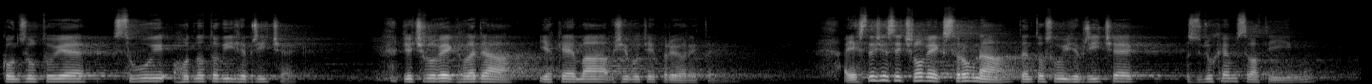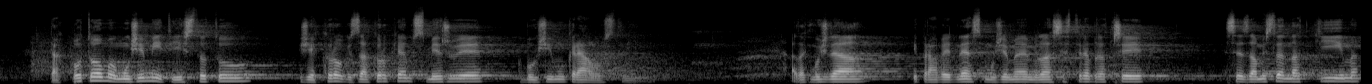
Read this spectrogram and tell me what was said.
konzultuje svůj hodnotový žebříček. Že člověk hledá, jaké má v životě priority. A jestliže si člověk srovná tento svůj žebříček s Duchem Svatým, tak potom může mít jistotu, že krok za krokem směřuje k Božímu království. A tak možná i právě dnes můžeme, milé sestry a bratři, se zamyslet nad tím,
